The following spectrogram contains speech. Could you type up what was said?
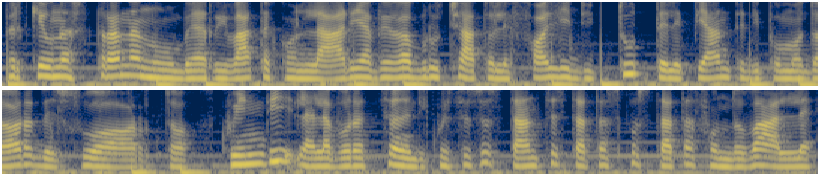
perché una strana nube arrivata con l'aria aveva bruciato le foglie di tutte le piante di pomodoro del suo orto. Quindi la lavorazione di queste sostanze è stata spostata a fondovalle,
